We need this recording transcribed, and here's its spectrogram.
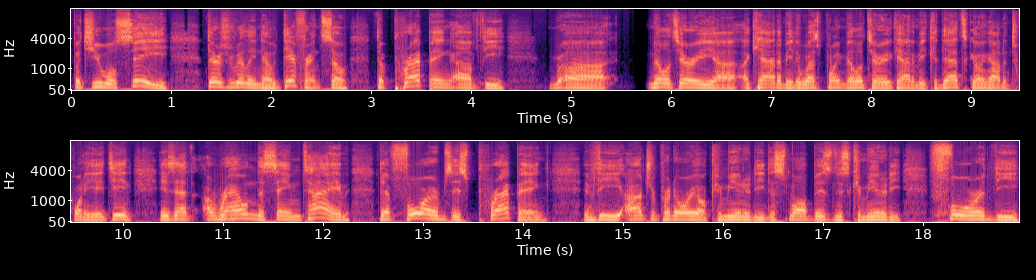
but you will see there's really no difference. So the prepping of the uh, military uh, academy, the West Point Military Academy cadets going on in 2018, is at around the same time that Forbes is prepping the entrepreneurial community, the small business community, for the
